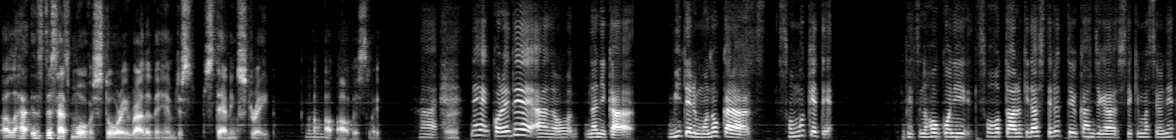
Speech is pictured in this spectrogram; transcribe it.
a la- is- this has more of a story rather than him just standing straight. うん o- Obviously. はいうん。でこれであの何か見てるものから背けて別の方向にそーっと歩き出してるっていう感じがしてきますよね。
